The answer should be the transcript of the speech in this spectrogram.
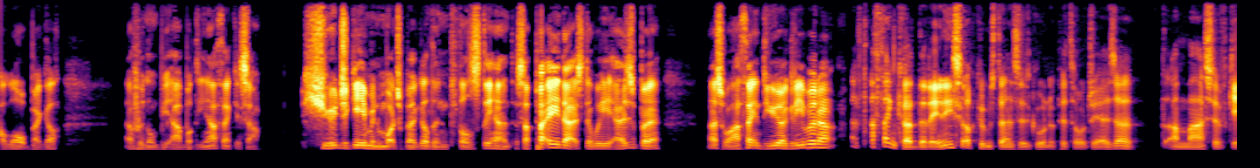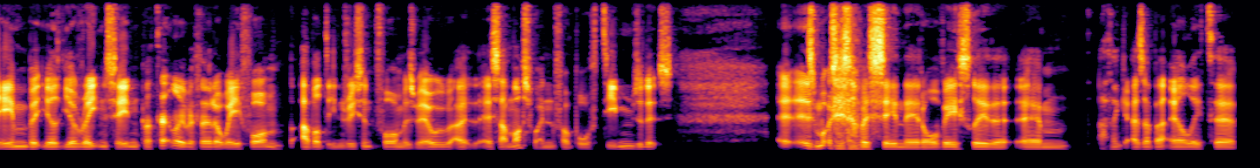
a lot bigger if we don't beat Aberdeen. I think it's a huge game and much bigger than Thursday. And it's a pity that's the way it is, but that's what I think. Do you agree with that? I think under any circumstances, going to Pittodrie is a, a massive game. But you're you're right in saying, particularly with their away form, Aberdeen's recent form as well, it's a must win for both teams. And it's as much as I was saying there, obviously that um, I think it is a bit early to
